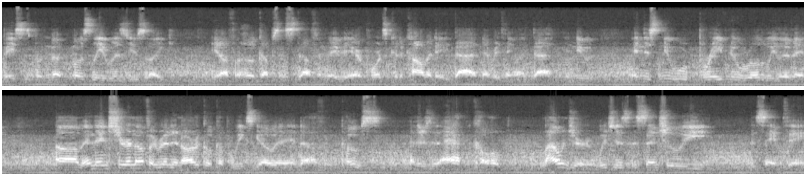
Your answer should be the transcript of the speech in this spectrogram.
basis. But mo- mostly it was just like you know for hookups and stuff, and maybe the airports could accommodate that and everything like that. In new in this new brave new world we live in. Um, and then sure enough, I read an article a couple weeks ago in uh, Post, and there's an app called Lounger, which is essentially the same thing.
